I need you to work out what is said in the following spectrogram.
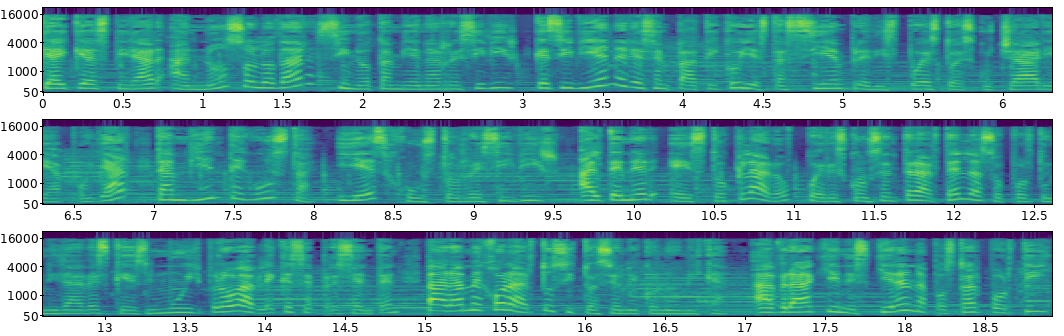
que hay que aspirar a no solo dar, sino también a recibir, que si bien eres empático y estás siempre dispuesto a escuchar, y apoyar, también te gusta y es justo recibir. Al tener esto claro, puedes concentrarte en las oportunidades que es muy probable que se presenten para mejorar tu situación económica. Habrá quienes quieran apostar por ti,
